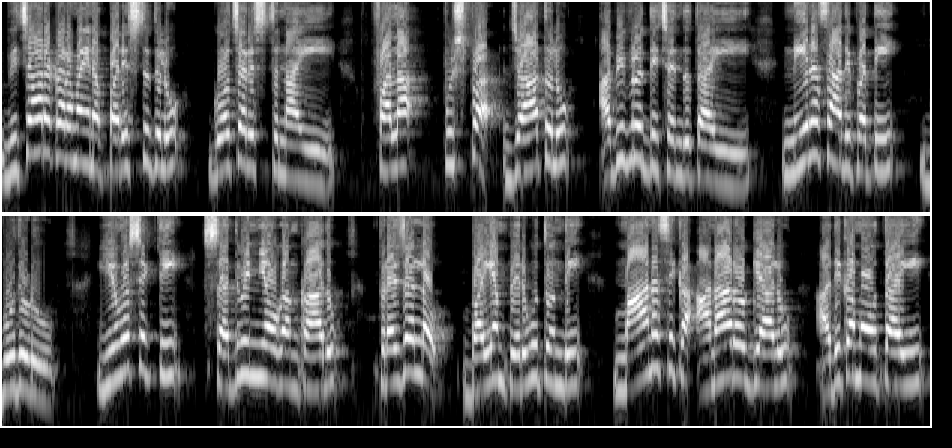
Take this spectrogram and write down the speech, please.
విచారకరమైన పరిస్థితులు గోచరిస్తున్నాయి. ఫల పుష్ప జాతులు అభివృద్ధి చెందుతాయి. నీరసాధిపతి బుధుడు. యువశక్తి సద్వినియోగం కాదు. ప్రజల్లో భయం పెరుగుతుంది. మానసిక అనారోగ్యాలు అధికమవుతాయి.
